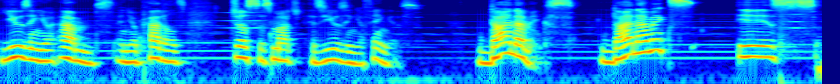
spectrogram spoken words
using your amps and your pedals just as much as using your fingers. Dynamics. Dynamics is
